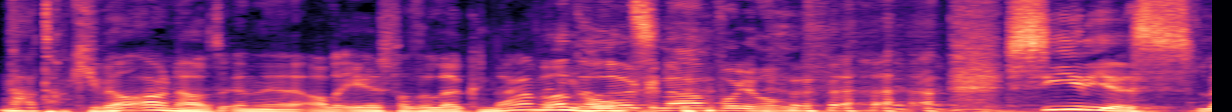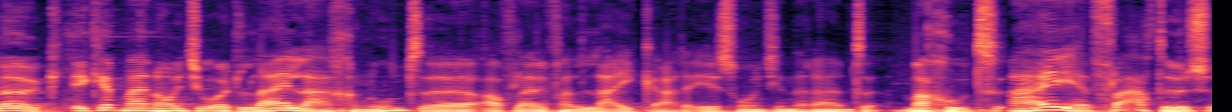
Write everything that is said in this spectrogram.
Nou, dankjewel Arnoud. En eh, allereerst wat een leuke naam Wat die een hond. leuke naam voor je hond. Sirius, leuk. Ik heb mijn hondje ooit Leila genoemd. eh, afleiding van Laika, de eerste hondje in de ruimte. Maar goed, hij vraagt dus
